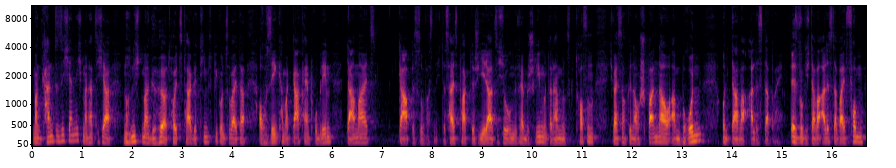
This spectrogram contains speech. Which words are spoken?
man kannte sich ja nicht, man hat sich ja noch nicht mal gehört. Heutzutage Teamspeak und so weiter, auch sehen kann man gar kein Problem. Damals gab es sowas nicht. Das heißt praktisch, jeder hat sich so ungefähr beschrieben und dann haben wir uns getroffen. Ich weiß noch genau, Spandau am Brunnen und da war alles dabei. Es ist wirklich, da war alles dabei vom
